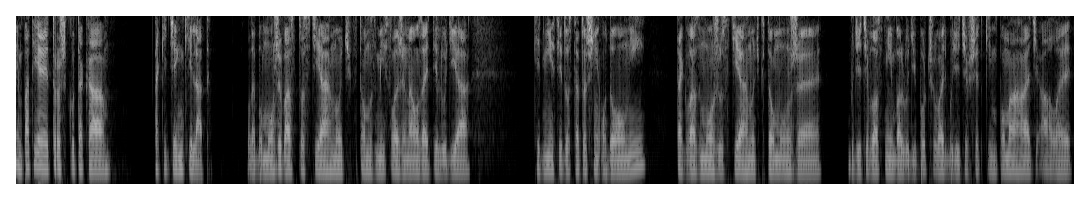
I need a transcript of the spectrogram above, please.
Empatia je trošku taká, taký tenký ľad lebo môže vás to stiahnuť v tom zmysle, že naozaj tí ľudia, keď nie ste dostatočne odolní, tak vás môžu stiahnuť k tomu, že budete vlastne iba ľudí počúvať, budete všetkým pomáhať, ale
